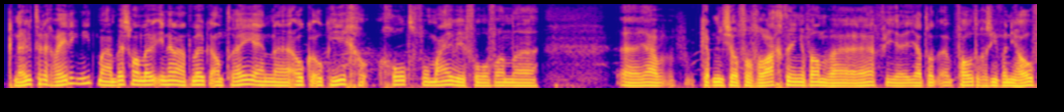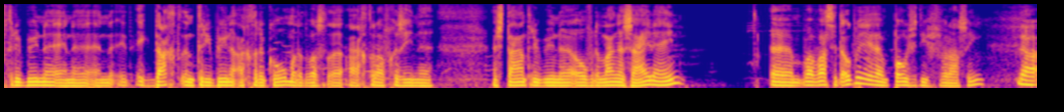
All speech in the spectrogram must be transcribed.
kneuterig weet ik niet, maar best wel leuk, inderdaad leuke entree. En eh, ook, ook hier go- gold voor mij weer voor van, eh, eh, ja, ik heb niet zoveel verwachtingen van. Hè, via, je had wat, een foto gezien van die hoofdtribune en, en ik, dacht een tribune achter de goal, maar dat was achteraf gezien een staantribune over de lange zijde heen. Ehm, maar was dit ook weer een positieve verrassing? Ja,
